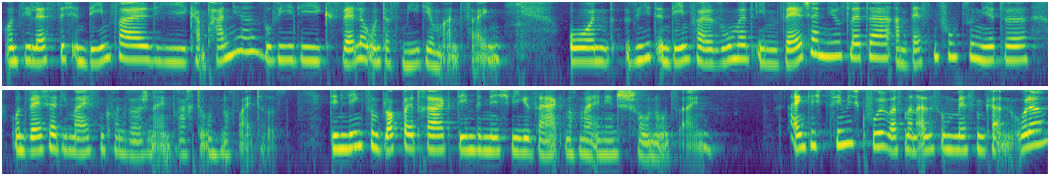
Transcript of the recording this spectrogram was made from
und sie lässt sich in dem Fall die Kampagne sowie die Quelle und das Medium anzeigen und sieht in dem Fall somit eben, welcher Newsletter am besten funktionierte und welcher die meisten Conversion einbrachte und noch weiteres. Den Link zum Blogbeitrag, den bin ich, wie gesagt, nochmal in den Show Notes ein. Eigentlich ziemlich cool, was man alles ummessen kann, oder?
